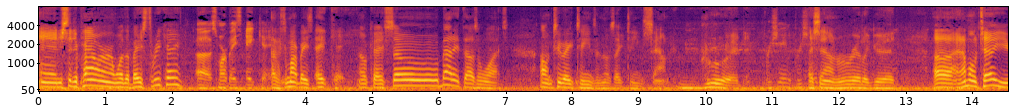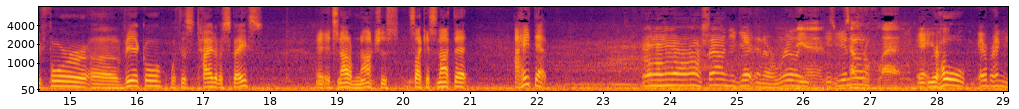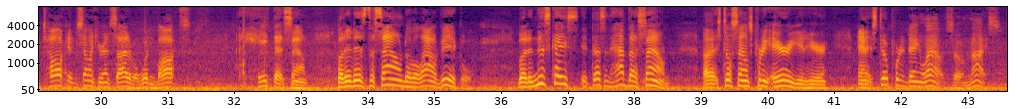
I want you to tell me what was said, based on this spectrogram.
And you said you're powering with a Bass 3K? Uh, Smart Bass 8K. A smart bass 8K. Okay, so about 8,000 watts on two 18s, and those 18s sound good. Appreciate it, appreciate They it. sound really good. Uh, and I'm going to tell you, for a vehicle with this tight of a space, it's not obnoxious. It's like it's not that. I hate that sound you get in a really, yeah, you know, real flat. your whole everything you talk, it sounds like you're inside of a wooden box. I hate that sound, but it is the sound of a loud vehicle. But in this case, it doesn't have that sound. Uh, it still sounds pretty airy in here, and it's still pretty dang loud. So nice.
